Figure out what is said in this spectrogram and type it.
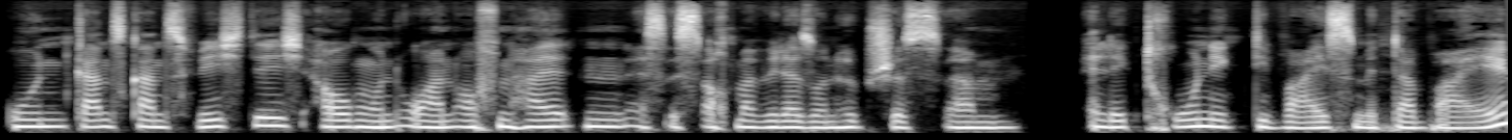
Und ganz, ganz wichtig, Augen und Ohren offen halten. Es ist auch mal wieder so ein hübsches ähm, Elektronik-Device mit dabei.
